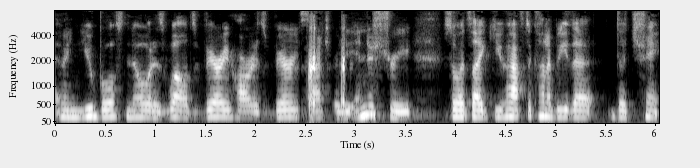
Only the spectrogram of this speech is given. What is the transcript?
i mean you both know it as well it's very hard it's very saturated industry so it's like you have to kind of be the the chain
